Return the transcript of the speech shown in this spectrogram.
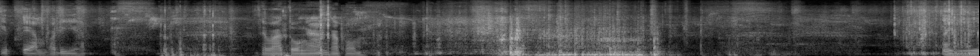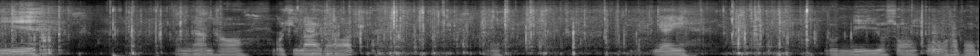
สิบแต้มพอดีครับ แต่ว่าตัวงามครับผม นี่ผลงานเขาโอชิลายดอกไงรุ่นนี้อยู่สองตัวครับผม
